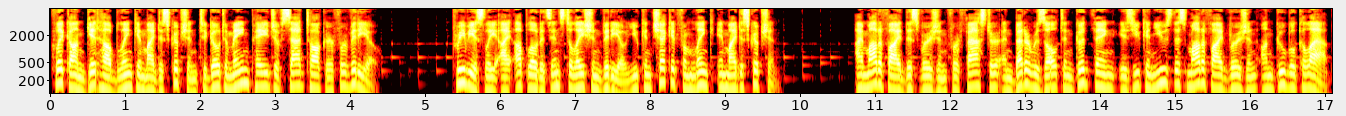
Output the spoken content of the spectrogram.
Click on GitHub link in my description to go to main page of SadTalker for video. Previously I upload its installation video you can check it from link in my description. I modified this version for faster and better result and good thing is you can use this modified version on Google Colab.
